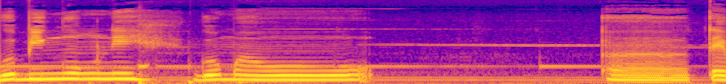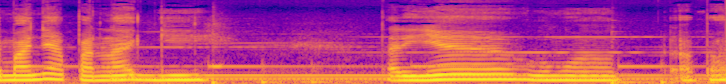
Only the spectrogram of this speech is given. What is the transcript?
gue bingung nih, gue mau uh, temanya apa lagi? Tadinya gue mau apa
